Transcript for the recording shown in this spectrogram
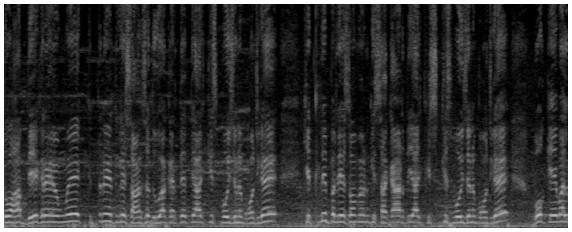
तो आप देख रहे होंगे कितने के सांसद हुआ करते थे, आज किस पोजीशन में पहुँच गए, कितने प्रदेशों में उनकी सरकार थी, आज किस किस पोजीशन में पहुँच गए, वो केवल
